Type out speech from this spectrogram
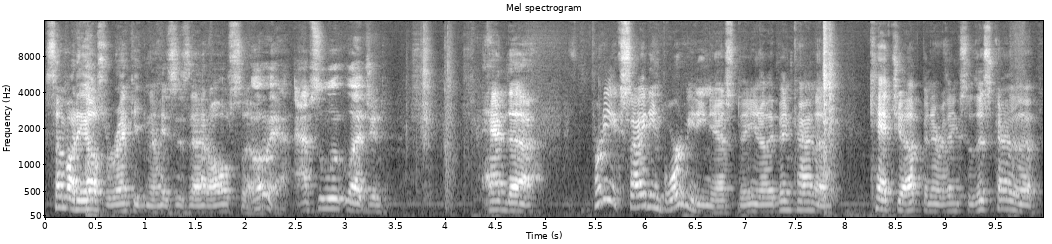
somebody else recognizes that also. Oh yeah, absolute legend. Had a pretty exciting board meeting yesterday. You know, they've been kind of catch up and everything, so this kind of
